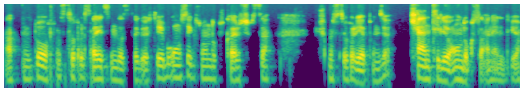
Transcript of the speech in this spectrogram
Aklınızda olsun. Sıfır sayısını da size gösteriyor. Bu 18-19 karışırsa şu sıfır yapınca kentiliyor. 19 tane diyor.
